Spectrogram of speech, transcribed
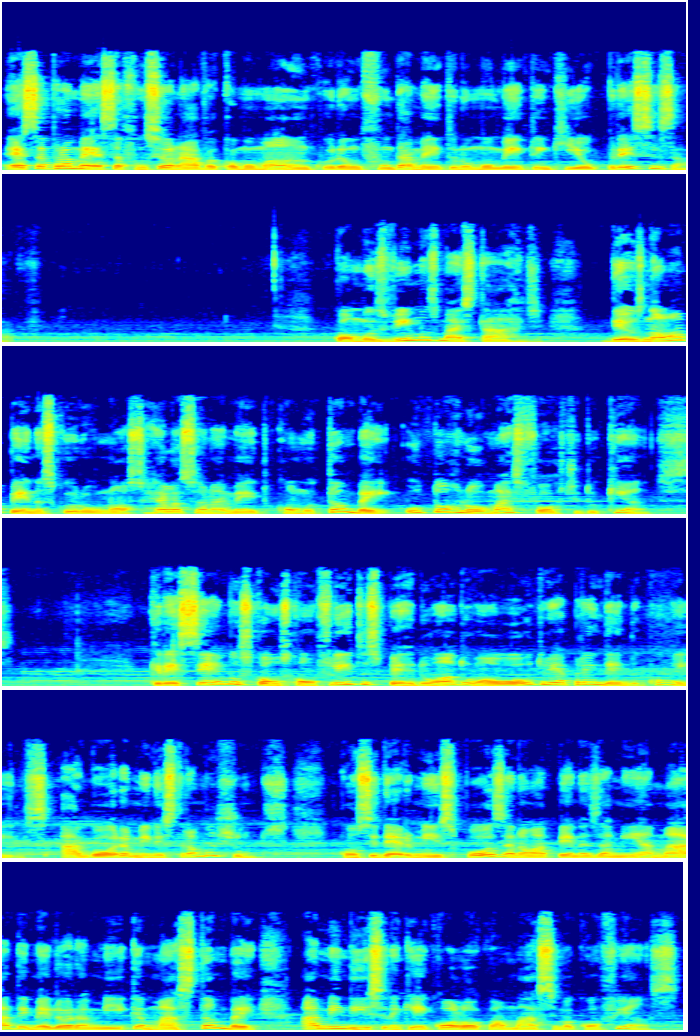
Essa promessa funcionava como uma âncora, um fundamento no momento em que eu precisava. Como os vimos mais tarde, Deus não apenas curou o nosso relacionamento, como também o tornou mais forte do que antes. Crescemos com os conflitos, perdoando um ao outro e aprendendo com eles. Agora ministramos juntos. Considero minha esposa não apenas a minha amada e melhor amiga, mas também a ministra em quem coloco a máxima confiança.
